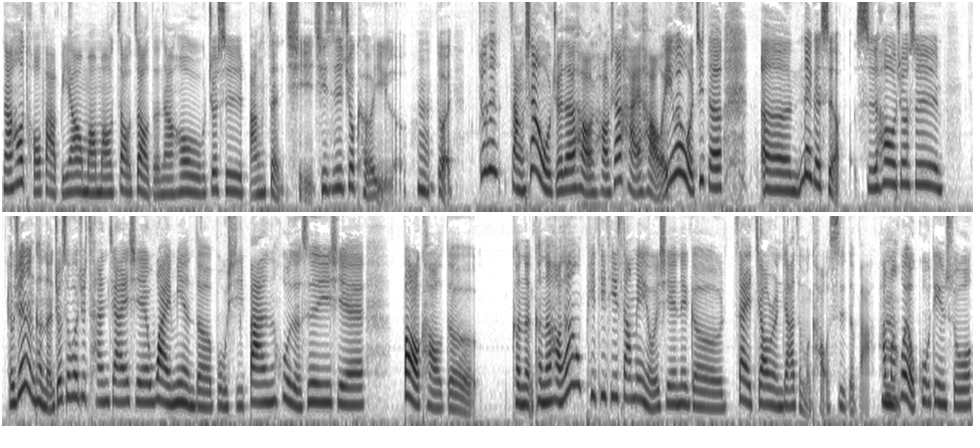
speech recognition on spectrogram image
然后头发不要毛毛躁躁的，然后就是绑整齐，其实就可以了。嗯，对，就是长相我觉得好好像还好，因为我记得呃那个时时候就是有些人可能就是会去参加一些外面的补习班或者是一些报考的。可能可能好像 PTT 上面有一些那个在教人家怎么考试的吧，他们会有固定说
